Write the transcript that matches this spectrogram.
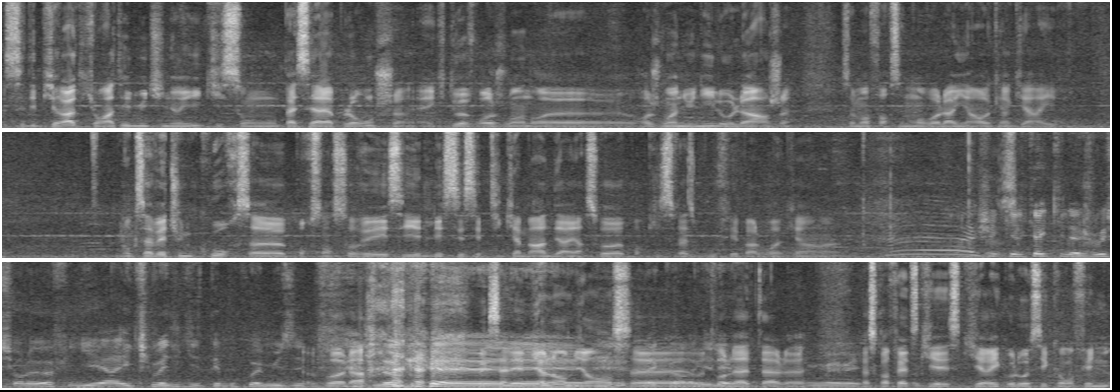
C'est des pirates qui ont raté une mutinerie, qui sont passés à la planche et qui doivent rejoindre, euh, une île au large. Seulement, forcément, voilà, il y a un requin qui arrive. Donc ça va être une course euh, pour s'en sauver, essayer de laisser ses petits camarades derrière soi pour qu'ils se fassent bouffer par le requin. Ah, J'ai quelqu'un qui l'a joué sur le off hier et qui m'a dit qu'il était beaucoup amusé. Voilà. Donc, euh, Donc ça met bien l'ambiance euh, autour de la table. Oui, oui. Parce qu'en fait, ce qui est, ce qui est rigolo, c'est qu'on fait une-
